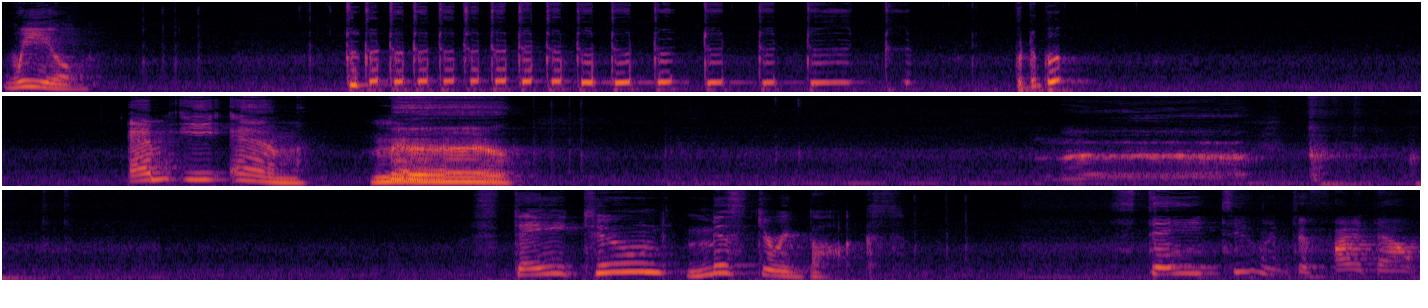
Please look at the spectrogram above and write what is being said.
Wheel. M E M. Moo. Stay tuned, mystery box. Stay tuned to find out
